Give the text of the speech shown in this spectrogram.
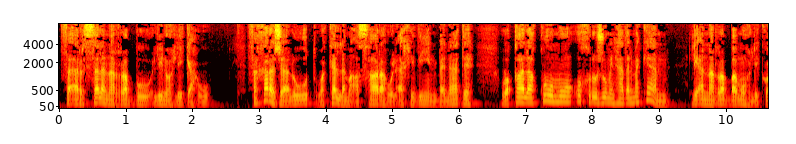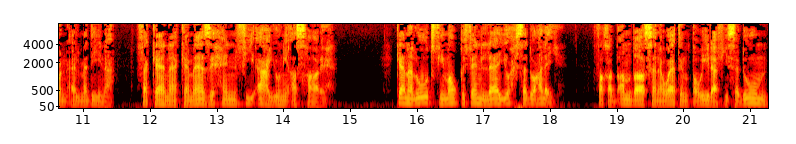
فأرسلنا الرب لنهلكه. فخرج لوط وكلم أصهاره الآخذين بناته وقال قوموا أخرجوا من هذا المكان لأن الرب مهلك المدينة فكان كمازح في أعين أصهاره. كان لوط في موقف لا يحسد عليه فقد أمضى سنوات طويلة في سدوم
